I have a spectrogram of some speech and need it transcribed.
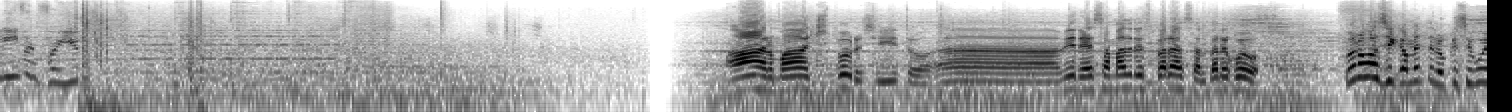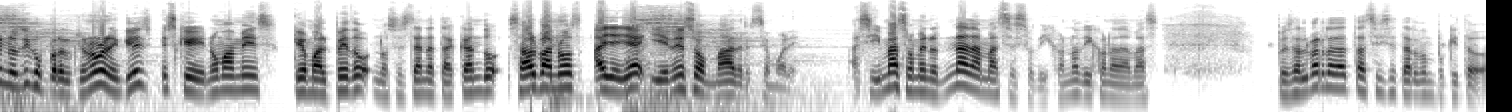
Even for you. Ah, no manches, pobrecito. Ah, mira, esa madre es para salvar el juego. Bueno, básicamente lo que ese güey nos dijo para el que no hablan inglés es que no mames, qué mal pedo, nos están atacando, sálvanos, ay, ay, ay, y en eso, madre, se muere. Así, más o menos, nada más eso dijo, no dijo nada más. Pues salvar la data sí se tarda un poquito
